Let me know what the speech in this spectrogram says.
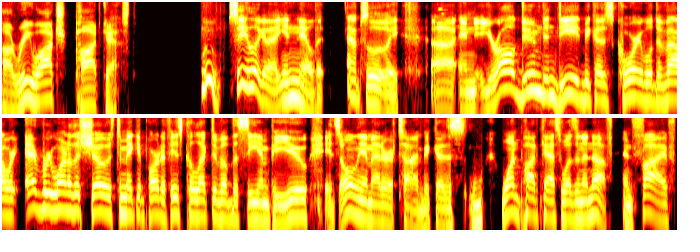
a rewatch podcast. Ooh, see, look at that. You nailed it. Absolutely. Uh, and you're all doomed indeed because Corey will devour every one of the shows to make it part of his collective of the CMPU. It's only a matter of time because one podcast wasn't enough, and five,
